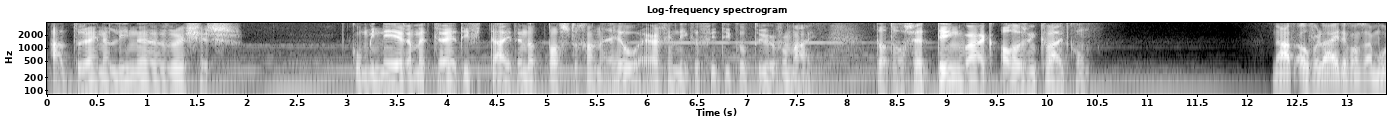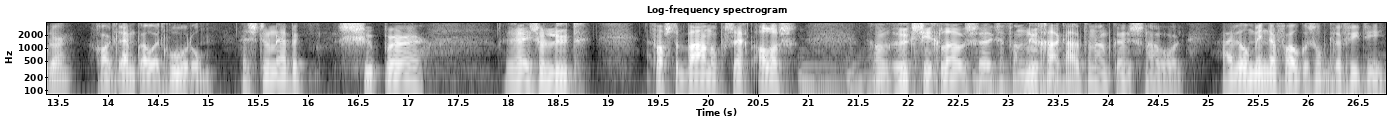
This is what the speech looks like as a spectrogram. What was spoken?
adrenaline rushes combineren met creativiteit. En dat paste gewoon heel erg in die graffiti cultuur voor mij. Dat was het ding waar ik alles in kwijt kon. Na het overlijden van zijn moeder gooit Remco het roer om. Dus toen heb ik super resoluut vaste baan opgezegd, alles. Gewoon ruksigloos. eh, Ik zei van nu ga ik autonoom kunstenaar worden. Hij wil minder focus op graffiti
